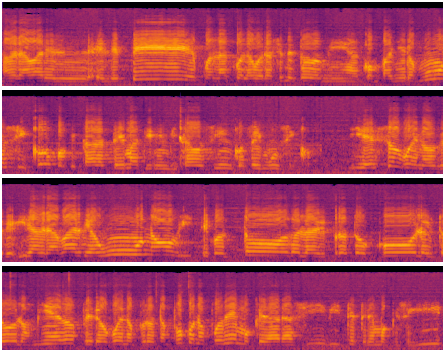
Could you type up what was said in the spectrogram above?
a grabar el, el EP con la colaboración de todos mis compañeros músicos, porque cada tema tiene invitados cinco o seis músicos. Y eso, bueno, ir a grabar de a uno, viste, con todo lo del protocolo y todos los miedos, pero bueno, pero tampoco nos podemos quedar así, viste, tenemos que seguir.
